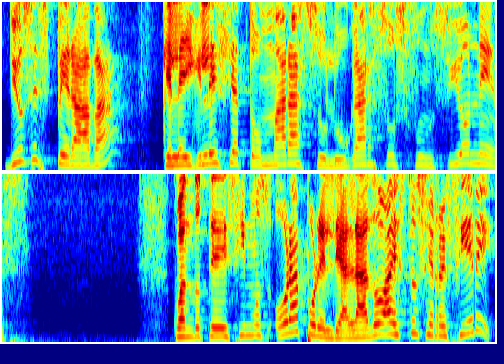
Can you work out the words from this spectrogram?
Dios esperaba que la iglesia tomara su lugar, sus funciones. Cuando te decimos, ora por el de al lado, a esto se refiere.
